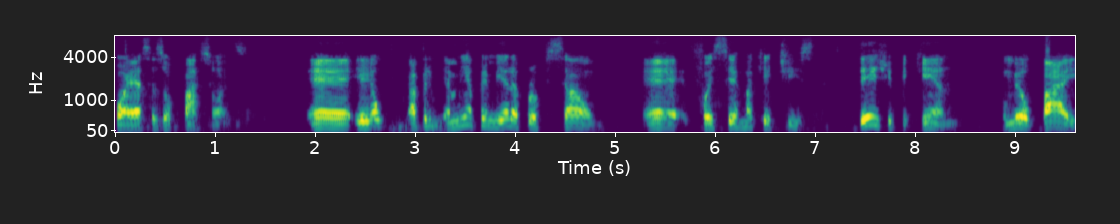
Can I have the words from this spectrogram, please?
com essas ocupações. É, eu, a, a, minha primeira profissão é, foi ser maquetista. Desde pequeno, o meu pai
